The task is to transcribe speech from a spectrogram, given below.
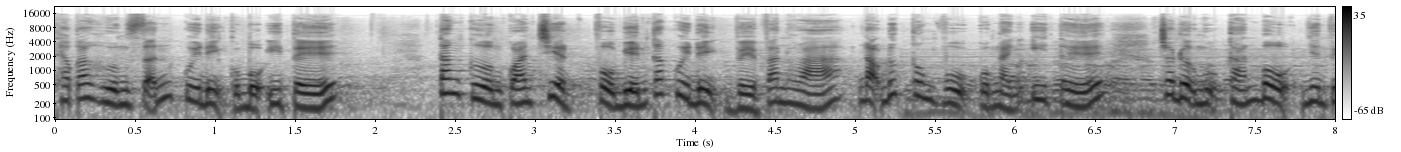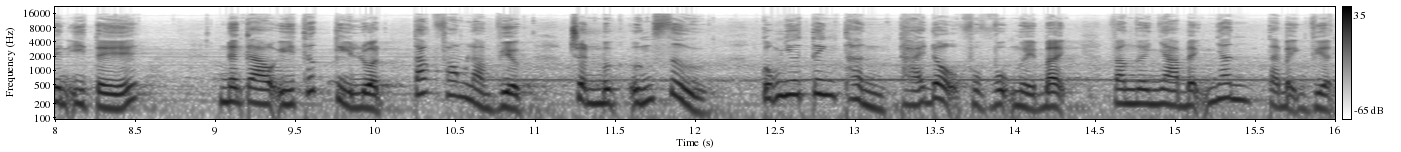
theo các hướng dẫn quy định của Bộ Y tế. Tăng cường quán triệt, phổ biến các quy định về văn hóa, đạo đức công vụ của ngành y tế cho đội ngũ cán bộ, nhân viên y tế. Nâng cao ý thức kỷ luật, tác phong làm việc, chuẩn mực ứng xử, cũng như tinh thần thái độ phục vụ người bệnh và người nhà bệnh nhân tại bệnh viện.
